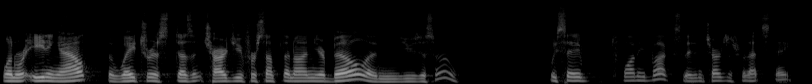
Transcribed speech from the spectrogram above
when we're eating out, the waitress doesn't charge you for something on your bill, and you just, oh, we saved 20 bucks. They didn't charge us for that steak.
